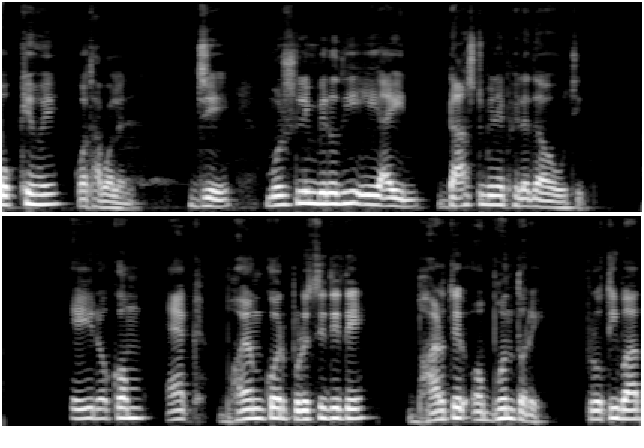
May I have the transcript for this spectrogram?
পক্ষে হয়ে কথা বলেন, যে মুসলিম বিরোধী এই আইন ডাস্টবিনে ফেলে দেওয়া উচিত। এই রকম এক ভয়ঙ্কর পরিস্থিতিতে ভারতের অভ্যন্তরে প্রতিবাদ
